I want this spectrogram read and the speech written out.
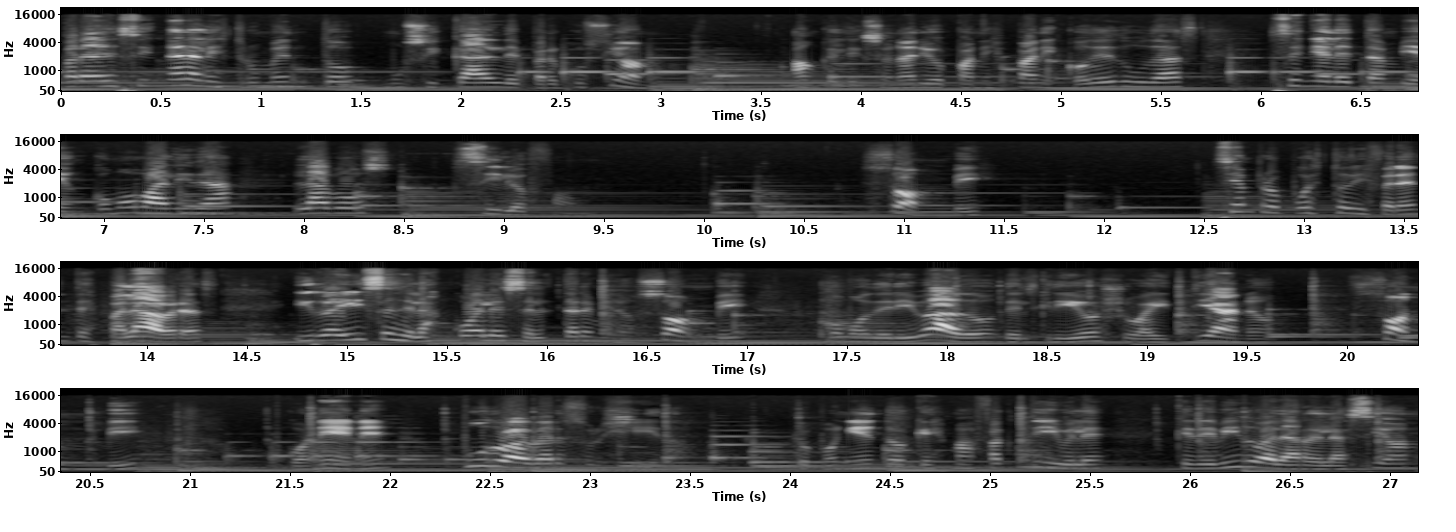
para designar al instrumento musical de percusión, aunque el diccionario panhispánico de dudas señale también como válida la voz xilofón. Zombie. Se han propuesto diferentes palabras y raíces de las cuales el término zombie, como derivado del criollo haitiano zombie, con N, pudo haber surgido, proponiendo que es más factible que debido a la relación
